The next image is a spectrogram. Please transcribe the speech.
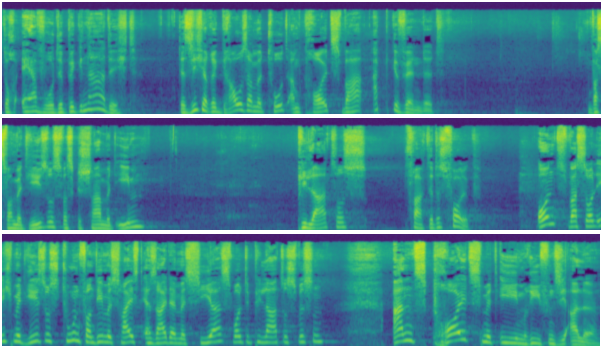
Doch er wurde begnadigt. Der sichere, grausame Tod am Kreuz war abgewendet. Was war mit Jesus? Was geschah mit ihm? Pilatus fragte das Volk. Und was soll ich mit Jesus tun, von dem es heißt, er sei der Messias, wollte Pilatus wissen. Ans Kreuz mit ihm, riefen sie alle.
